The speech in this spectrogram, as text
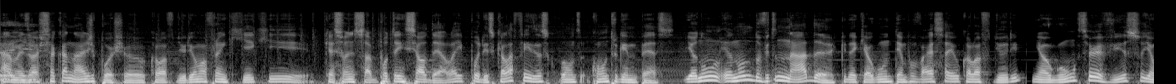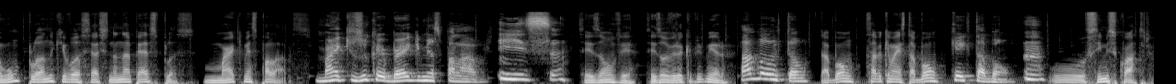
Ah, mas eu acho sacanagem, poxa. O Call of Duty é uma franquia que, que a Sony sabe o potencial dela e por isso que ela fez isso contra, contra o Game Pass. E eu não, eu não duvido nada que daqui a algum tempo vai sair o Call of Duty em algum serviço, em algum plano que você assina na PS Plus. Marque minhas palavras. Mark Zuckerberg, minhas palavras. Isso. Vocês vão ver. Vocês ouviram aqui primeiro. Tá bom, então. Tá bom? Sabe o que mais tá bom? O que que tá bom? O Sims 4.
